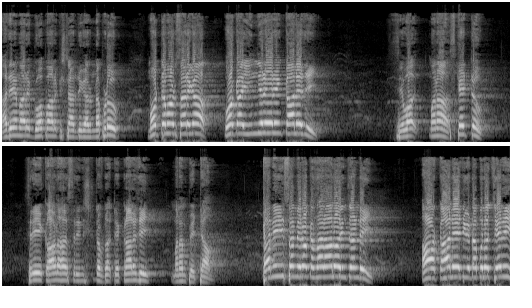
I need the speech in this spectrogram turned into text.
అదే మరి గోపాలకృష్ణారెడ్డి గారు ఉన్నప్పుడు మొట్టమొదటిసారిగా ఒక ఇంజనీరింగ్ కాలేజీ శివ మన స్కెట్ Sri Kalahasti institute of technology మనం పెట్టాం. కనీసం మీరు ఒకసారి ఆలోచించండి ఆ కాలేజీకి డబ్బులు వచ్చేది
